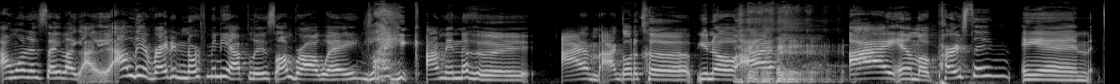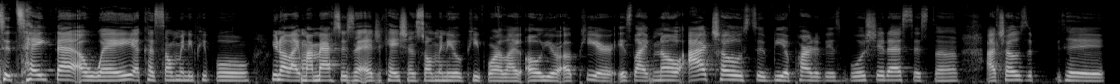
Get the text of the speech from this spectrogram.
I want to say, like, I, I live right in North Minneapolis on Broadway. Like, I'm in the hood. I'm I go to Cub, you know, I I am a person and to take that away cuz so many people, you know, like my masters in education, so many people are like, "Oh, you're up here." It's like, "No, I chose to be a part of this bullshit ass system. I chose to, to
